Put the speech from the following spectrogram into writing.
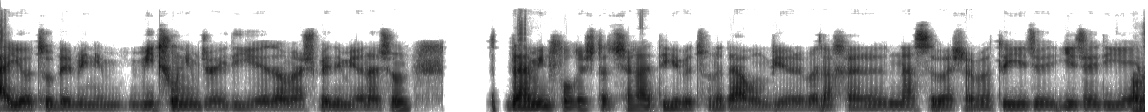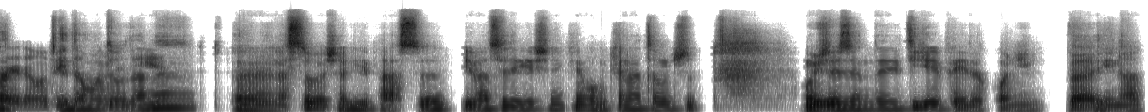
حیاتو ببینیم. می‌تونیم جای دیگه ادامهش بدیم یا نه؟ چون زمین فوقش تا چقدر دیگه بتونه دووم بیاره؟ بالاخره نسل بشر تا یه جای, یه جای دیگه ادامه پیدا ادامه. دادن نسل بشر یه بحثه. یه بحث دیگه اینه که ممکن حتی اونجا موجود زنده دیگه پیدا کنیم و اینا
